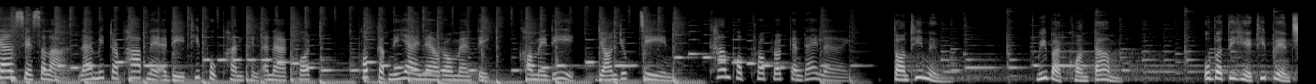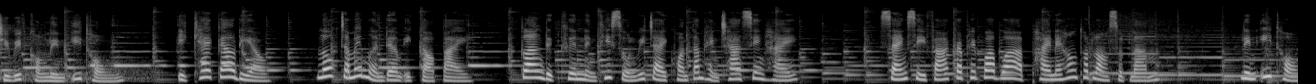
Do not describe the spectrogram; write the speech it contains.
การเสียสละและมิตรภาพในอดีตที่ผูกพันถึงอนาคต พบกับนิยายแนวโรแมนติก คอมเมดี้ย้อนยุคจีน ข้ามภพครบรถกันได้เลย ตอนที่หนึ่งวิบัติควอนตัม อุบัติเหตุที่เปลี่ยนชีวิตของลินอี้ถง อีกแค่ก้าวเดียว โลกจะไม่เหมือนเดิมอีกต่อไป กลางดึกคืนหนึ่งที่ศูนย์วิจัยควอนตัมแห่งชาติเซี่ยงไฮ้แสงสีฟ้ากระพริบวาบวาบภายในห้องทดลองสุดล้ำลินอี้ถง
